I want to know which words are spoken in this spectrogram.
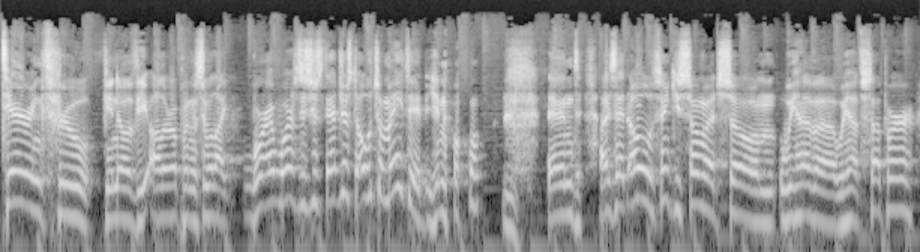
tearing through, you know, the other opponents. They were like, Where, where's this? Just They're just automated, you know? and I said, oh, thank you so much. So um, we have a, we have supper.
